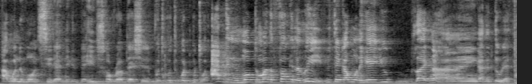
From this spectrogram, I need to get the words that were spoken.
I wouldn't have wanted to see that nigga today. He just gonna rub that shit. What, what, what, I didn't want the motherfucker to leave. You think I want to hear you? Like, nah, I ain't got to do that.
